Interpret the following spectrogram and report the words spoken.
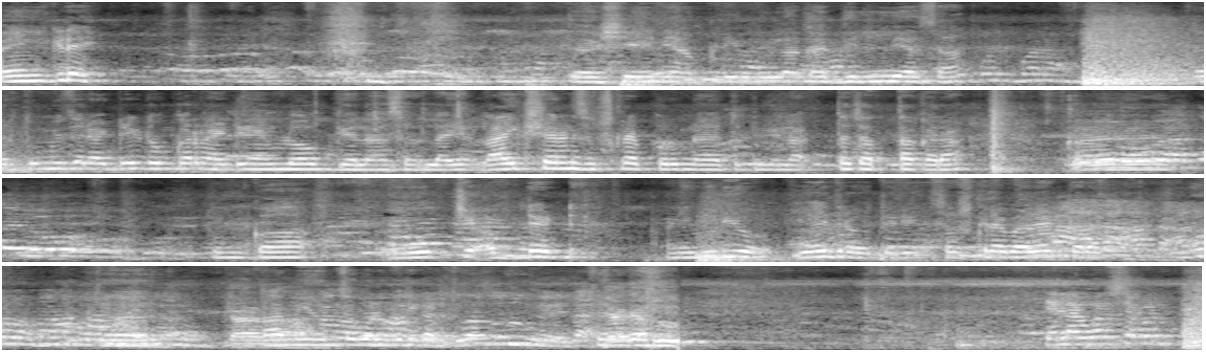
इकडे. तर यांनी आपली मुलाखत दिलेली असा. तर तुम्ही जर ॲड्रेक डोंकर नाईन्टी नाईन ब्लॉग गेला असेल लाईक लाईक शेअर आणि सबस्क्राईब करून नाही तर तुम्ही आत्ताच आत्ता करा. कारण तुमका रोजचे अपडेट आणि व्हिडिओ येत राहतले सबस्क्राईब अलर्ट करा. तर आम्ही आमचं गणपती काढतो. ठीक आहे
